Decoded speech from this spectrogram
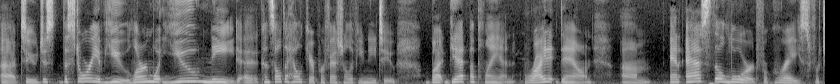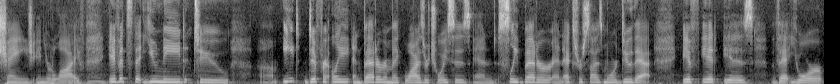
uh, to just the story of you. Learn what you need. Uh, consult a healthcare professional if you need to, but get a plan, write it down. Um, and ask the Lord for grace, for change in your life. If it's that you need to um, eat differently and better and make wiser choices and sleep better and exercise more, do that. If it is that your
